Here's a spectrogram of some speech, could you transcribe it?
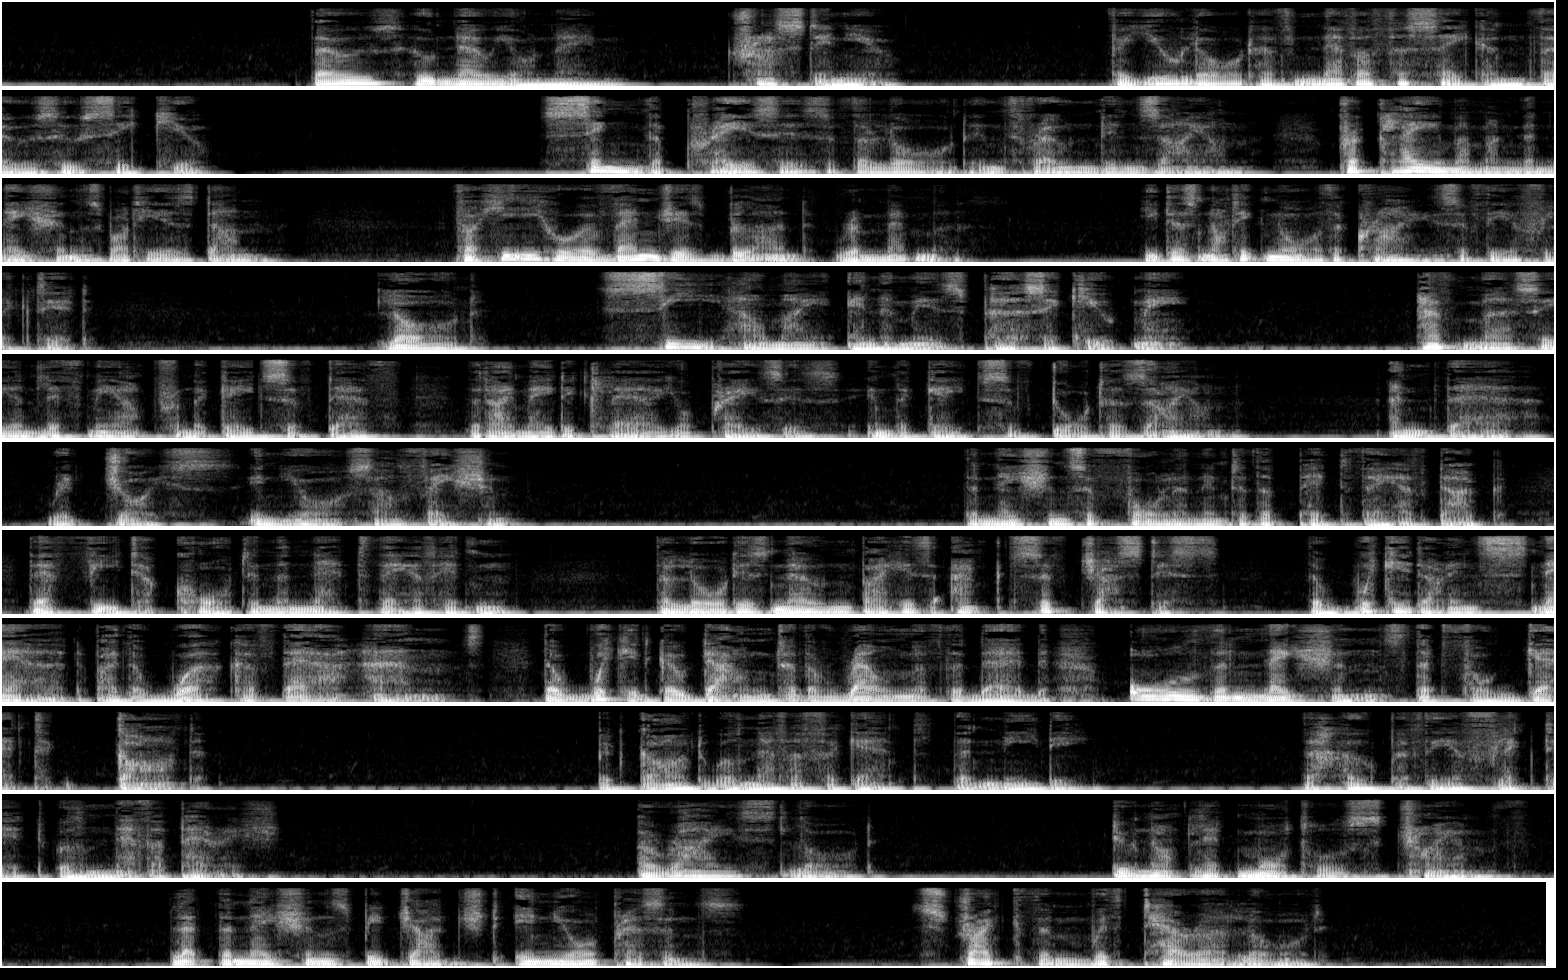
Those who know your name trust in you, for you, Lord, have never forsaken those who seek you. Sing the praises of the Lord enthroned in Zion. Proclaim among the nations what he has done. For he who avenges blood remembers. He does not ignore the cries of the afflicted. Lord, see how my enemies persecute me. Have mercy and lift me up from the gates of death, that I may declare your praises in the gates of daughter Zion, and there rejoice in your salvation. The nations have fallen into the pit they have dug. Their feet are caught in the net they have hidden. The Lord is known by his acts of justice. The wicked are ensnared by the work of their hands. The wicked go down to the realm of the dead, all the nations that forget God. But God will never forget the needy. The hope of the afflicted will never perish. Arise, Lord. Do not let mortals triumph. Let the nations be judged in your presence. Strike them with terror, Lord.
